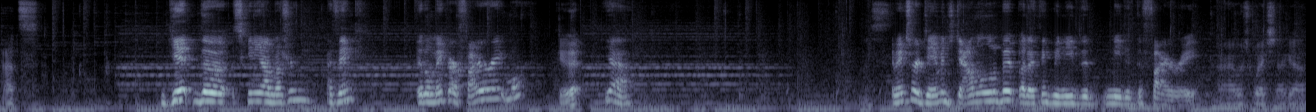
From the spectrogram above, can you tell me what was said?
That's. Get the skinny on mushroom. I think it'll make our fire rate more. Get it? Yeah. It makes our damage down a little bit, but I think we need the needed the fire rate. Alright, which way should I go?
